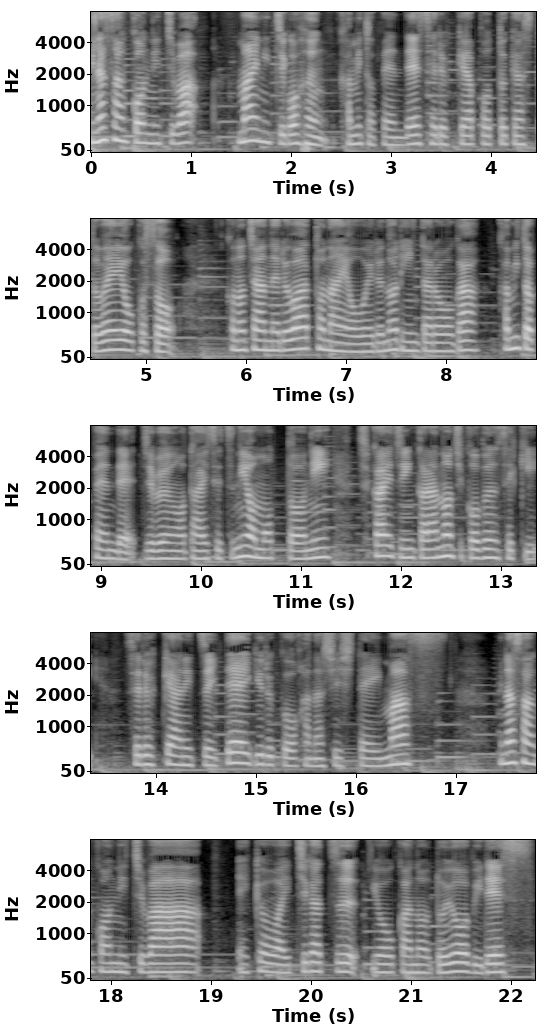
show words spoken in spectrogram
皆さんこんにちは。毎日5分紙とペンでセルフケアポッドキャストへようこそ。このチャンネルは都内 OL のりんたろうが紙とペンで自分を大切にをモットーに社会人からの自己分析セルフケアについてゆるくお話ししています。皆さんこんにちは。え今日は1月8日の土曜日です。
